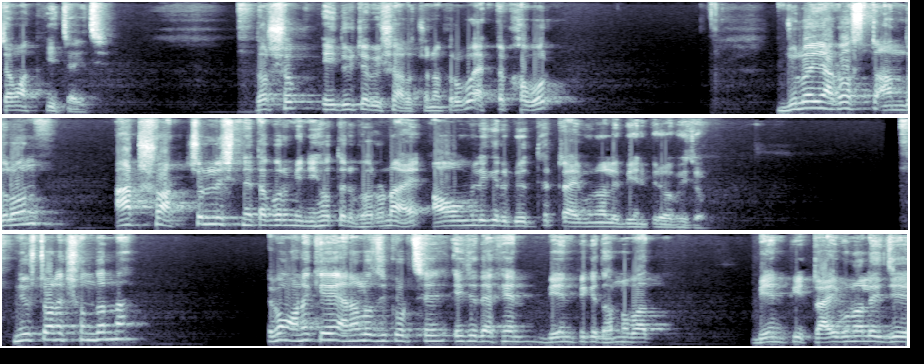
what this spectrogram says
জামাত কি চাইছে? দর্শক, এই দুইটা বিষয় আলোচনা করব। একটা খবর, জুলাই আগস্ট আন্দোলন, আটশো আটচল্লিশ নেতাকর্মী নিহতের ঘটনায় আওয়ামী লীগের বিরুদ্ধে ট্রাইব্যুনালে বিএনপির অভিযোগ। নিউজটা অনেক সুন্দর না? এবং অনেকে অ্যানালজি করছে, এই যে দেখেন, বিএনপিকে ধন্যবাদ। বিএনপি ট্রাইব্যুনালে যে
